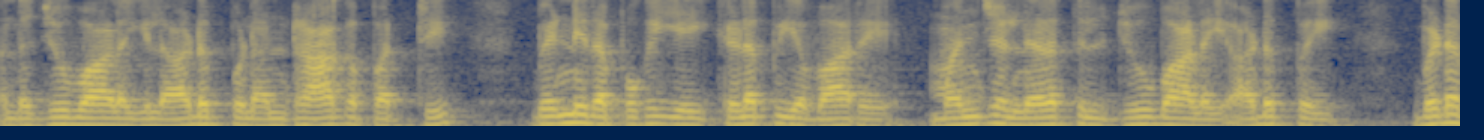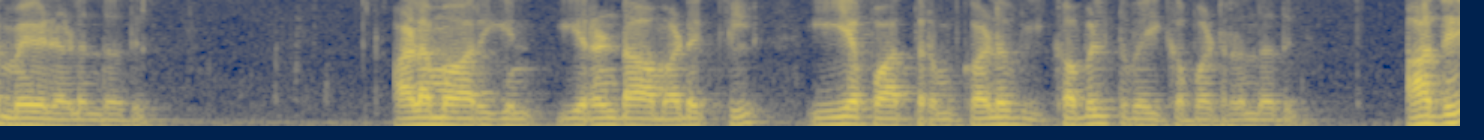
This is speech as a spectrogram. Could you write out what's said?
அந்த ஜூவாலையில் அடுப்பு நன்றாக பற்றி வெண்ணிற புகையை கிளப்பியவாறே மஞ்சள் நிறத்தில் ஜூவாலை அடுப்பை விட மேலெழுந்தது. அலமாரியின் இரண்டாம் அடுக்கில் ஈய பாத்திரம் கழுவி கவிழ்த்து வைக்கப்பட்டிருந்தது. அது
